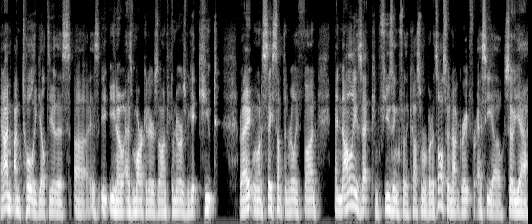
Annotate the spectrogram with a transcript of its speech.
and I'm I'm totally guilty of this. Uh, is you know, as marketers, entrepreneurs, we get cute, right? We want to say something really fun, and not only is that confusing for the customer, but it's also not great for SEO. So yeah,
